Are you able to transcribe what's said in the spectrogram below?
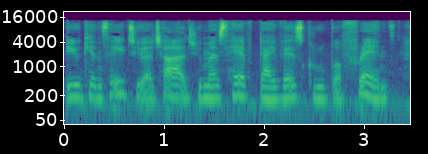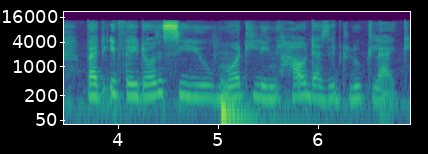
you can say to your child you must have diverse group of friends but if they don't see you modeling how does it look like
